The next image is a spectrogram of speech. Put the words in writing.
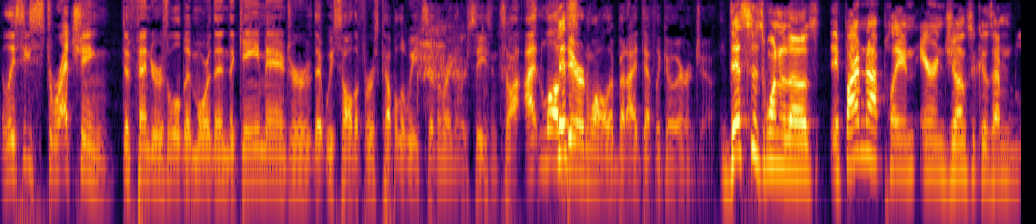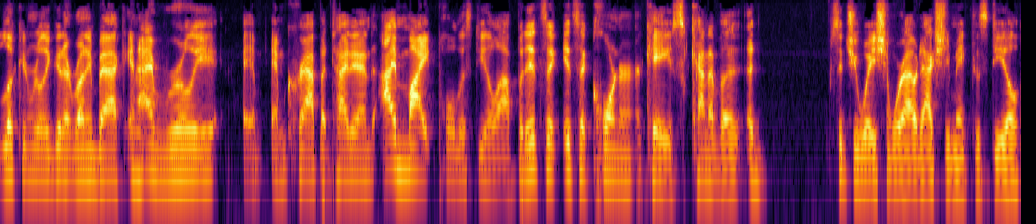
At least he's stretching defenders a little bit more than the game manager that we saw the first couple of weeks of the regular season. So I, love this, Darren Waller, but I definitely go Aaron Jones. This is one of those. If I'm not playing Aaron Jones because I'm looking really good at running back, and I really am, am crap at tight end, I might pull this deal off. But it's a it's a corner case, kind of a, a situation where I would actually make this deal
